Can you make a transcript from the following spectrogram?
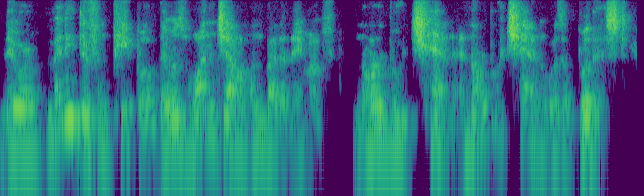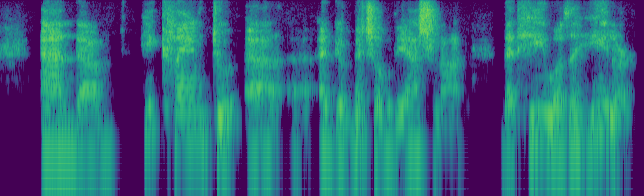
there were many different people. There was one gentleman by the name of Norbu Chen, and Norbu Chen was a Buddhist. And um, he claimed to uh, uh, Edgar Mitchell, the astronaut, that he was a healer.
